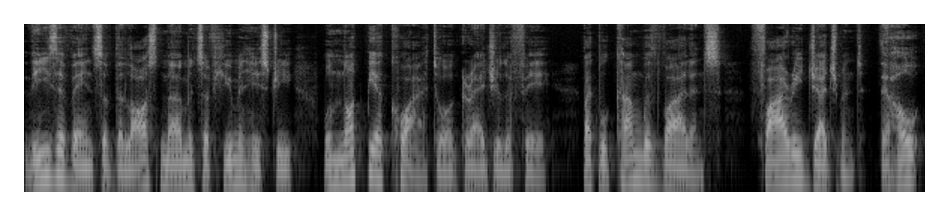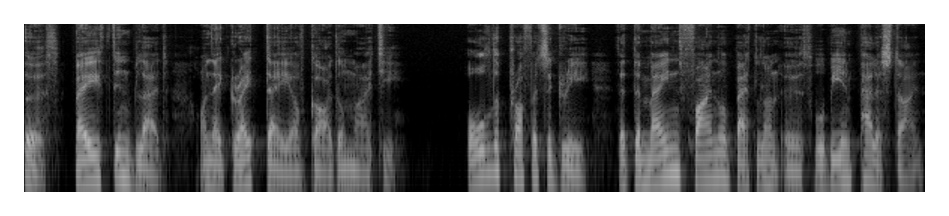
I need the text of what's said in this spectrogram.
These events of the last moments of human history will not be a quiet or a gradual affair, but will come with violence, fiery judgment, the whole earth bathed in blood on that great day of God Almighty. All the prophets agree that the main final battle on earth will be in Palestine,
